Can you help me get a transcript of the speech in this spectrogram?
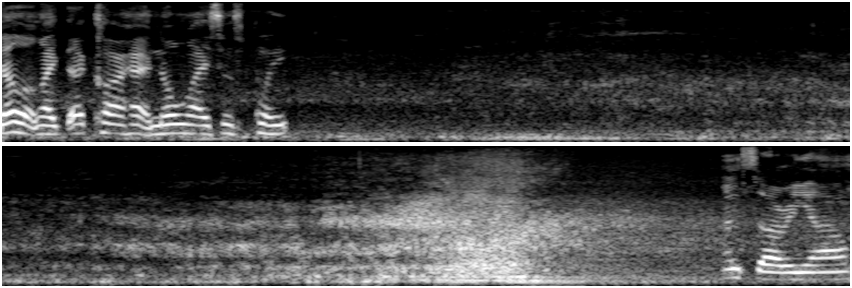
That looked like that car had no license plate. I'm sorry, y'all.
